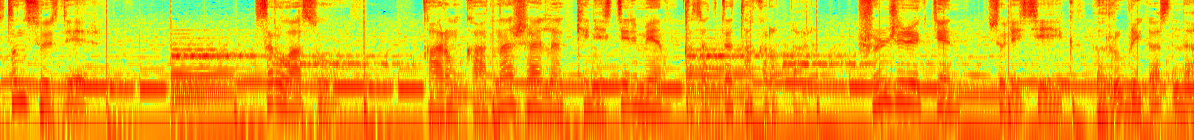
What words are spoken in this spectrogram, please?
Алтын сөздер. Сырласу қарым қатынас жайлы кеңестер мен қызықты тақырыптар. Шын жүректен сөйлесейік рубрикасында.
